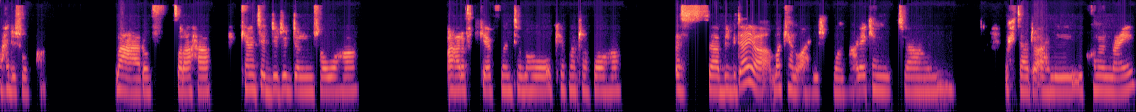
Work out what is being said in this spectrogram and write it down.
ما حد يشوفها. ما أعرف صراحة كانت يدي جدا مشوهة. ما عرفت كيف ما انتبهوا وكيف ما شافوها. بس بالبداية ما كانوا أهلي يشوفونها. أنا كنت محتاجة أهلي يكونون معي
